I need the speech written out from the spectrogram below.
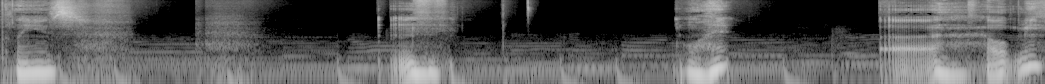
Please. What? Uh, help me?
